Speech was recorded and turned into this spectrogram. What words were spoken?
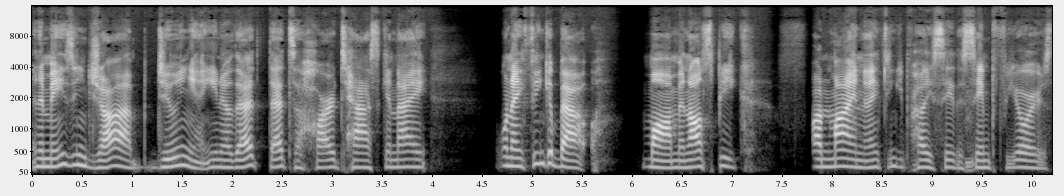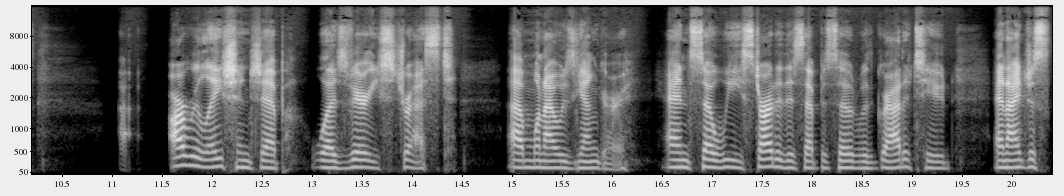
an amazing job doing it. You know that that's a hard task, and I, when I think about mom, and I'll speak on mine, and I think you probably say the same for yours. uh, Our relationship was very stressed um, when I was younger, and so we started this episode with gratitude, and I just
